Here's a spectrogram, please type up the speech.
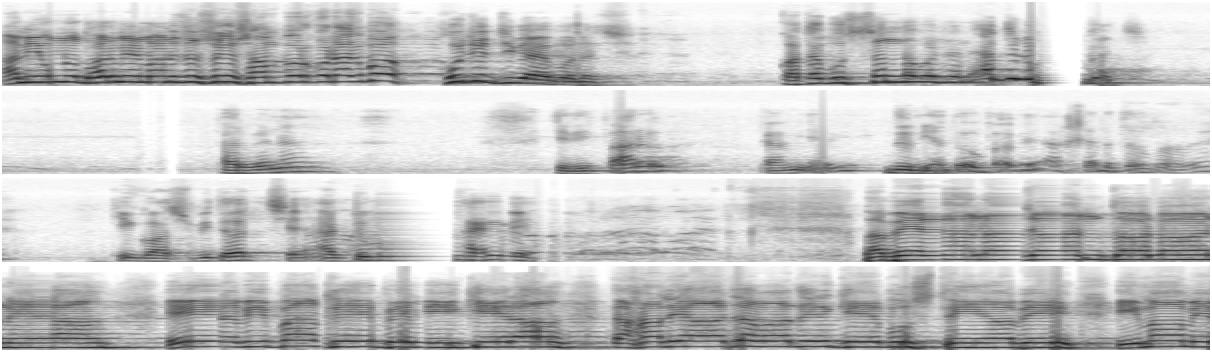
আমি অন্য ধর্মের মানুষের সঙ্গে সম্পর্ক রাখব, হুজুর যেভাবে বলেছে। কথা বুঝছেন না বোঝেন? এতটুকু কাজ পারবে না? যদি পারো, কামিয়াবি দুনিয়াতেও পাবে, আখেরাতেও পাবে। কি অসুবিধা হচ্ছে? আর একটু থাকবে? তাহলে আজ আমাদেরকে বুঝতে হবে, ইমামে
